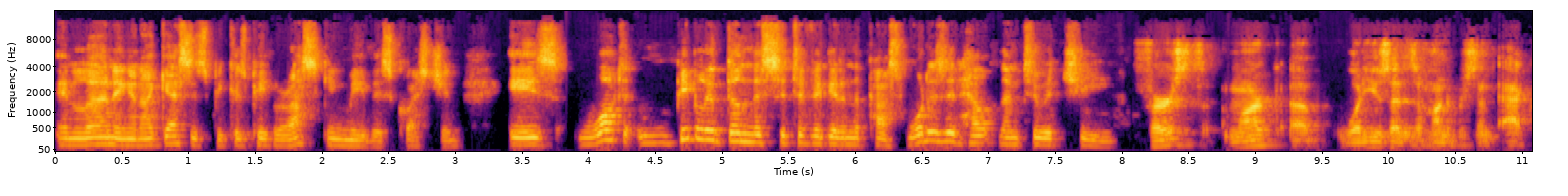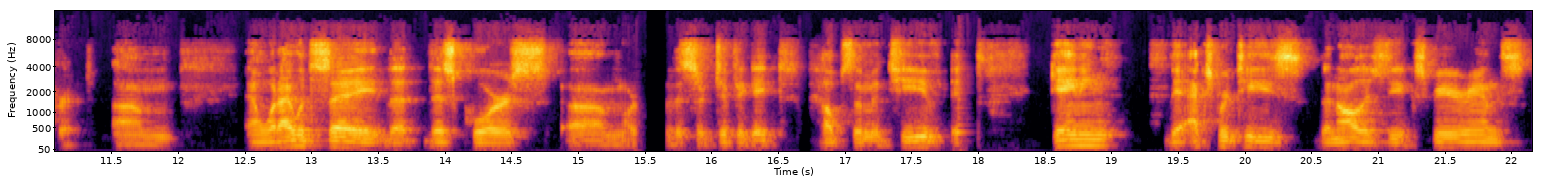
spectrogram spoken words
in learning, and I guess it's because people are asking me this question, is what people who've done this certificate in the past, what does it help them to achieve? First, Mark, uh, what you said is 100% accurate. Um, and what I would say that this course um, or this certificate helps them achieve is gaining the expertise, the knowledge, the experience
